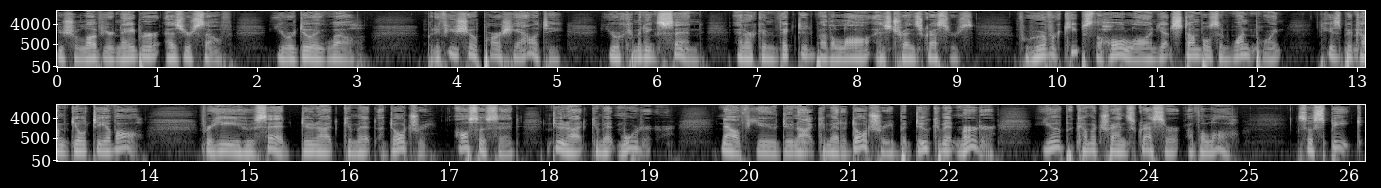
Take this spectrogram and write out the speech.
you shall love your neighbor as yourself, you are doing well. But if you show partiality, you are committing sin and are convicted by the law as transgressors. For whoever keeps the whole law and yet stumbles in one point, he has become guilty of all. For he who said, Do not commit adultery, also said, Do not commit murder. Now, if you do not commit adultery, but do commit murder, you have become a transgressor of the law. So speak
